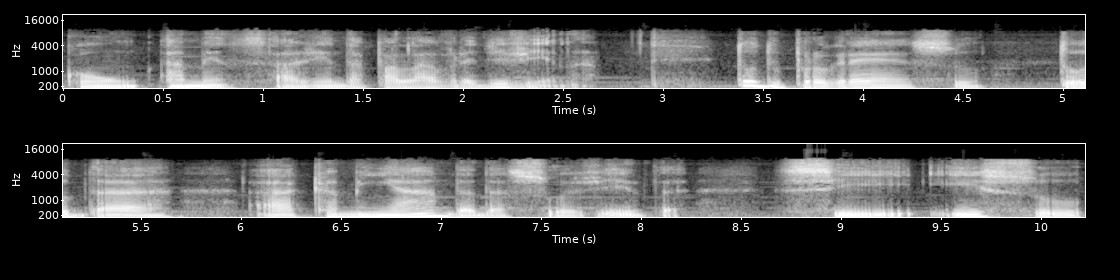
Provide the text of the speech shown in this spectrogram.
com a mensagem da palavra divina. Todo o progresso, toda a caminhada da sua vida, se isso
